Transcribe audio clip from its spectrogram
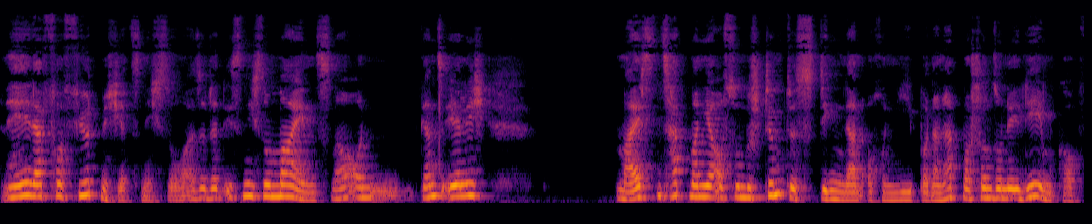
nee, das verführt mich jetzt nicht so. Also das ist nicht so meins. Ne? Und ganz ehrlich, meistens hat man ja auf so ein bestimmtes Ding dann auch ein Jeeper. Dann hat man schon so eine Idee im Kopf.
